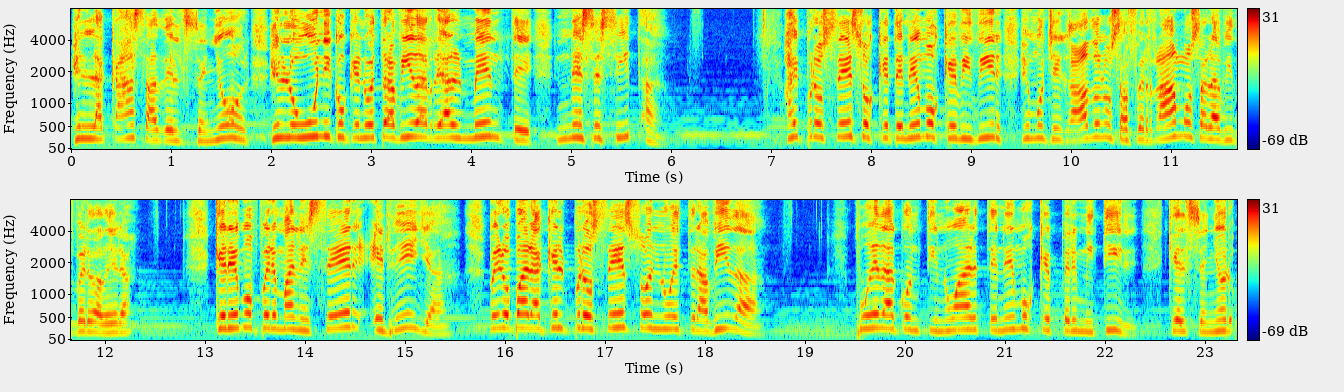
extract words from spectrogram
en la casa del Señor. Es lo único que nuestra vida realmente necesita. Hay procesos que tenemos que vivir. Hemos llegado, nos aferramos a la vida verdadera. Queremos permanecer en ella. Pero para que el proceso en nuestra vida pueda continuar, tenemos que permitir que el Señor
